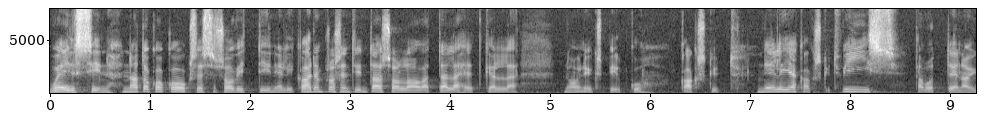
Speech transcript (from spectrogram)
Walesin NATO-kokouksessa sovittiin, eli 2 prosentin tasolla ovat tällä hetkellä noin 1,24-25, tavoitteena 1,5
